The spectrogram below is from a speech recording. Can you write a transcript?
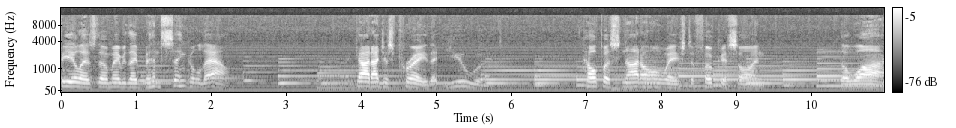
feel as though maybe they've been singled out. God, I just pray that you would help us not always to focus on the why,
